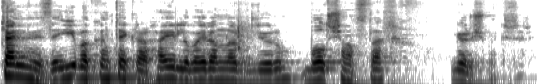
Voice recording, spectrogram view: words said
Kendinize iyi bakın. Tekrar hayırlı bayramlar diliyorum. Bol şanslar. Görüşmek üzere.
